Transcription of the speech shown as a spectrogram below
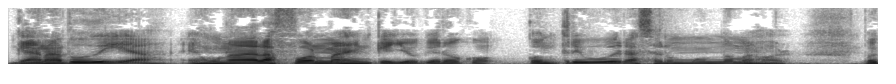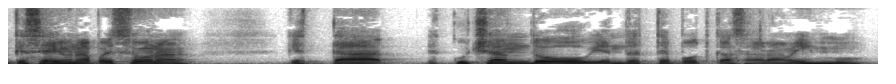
Gana tu día es una de las formas en que yo quiero contribuir a hacer un mundo mejor. Porque si hay una persona que está escuchando o viendo este podcast ahora mismo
